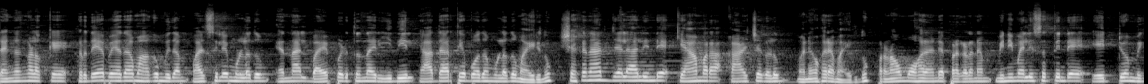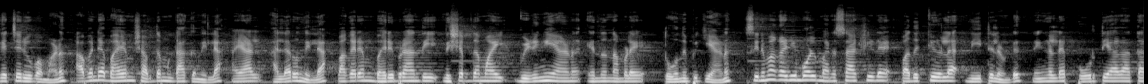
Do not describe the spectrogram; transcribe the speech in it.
രംഗങ്ങളൊക്കെ ഹൃദയഭേദമാകും വിധം വാത്സല്യമുള്ളതും എന്നാൽ ഭയപ്പെടുത്തുന്ന രീതിയിൽ യാഥാർത്ഥ്യബോധമുള്ളതുമായിരുന്നു. ഷെഹനാദ് ജലാലിന്റെ ക്യാമറ കാഴ്ചകളും മനോഹരമായിരുന്നു. പ്രണവ് മോഹൻലാലിന്റെ പ്രകടനം മിനിമലിസത്തിന്റെ ഏറ്റവും മികച്ച രൂപമാണ്. അവന്റെ ഭയം ശബ്ദമുണ്ടാക്കുന്നില്ല അയാൾ അലറുന്നില്ല. പകരം പരിഭ്രാന്തി നിശബ്ദമായി വിഴുങ്ങിയാണ് എന്ന് നമ്മളെ തോന്നിപ്പിക്കുകയാണ്. സിനിമ കഴിയുമ്പോൾ മനസാക്ഷിയുടെ പതുക്കെയുള്ള നീറ്റലുണ്ട്. നിങ്ങളുടെ പൂർത്തിയാകാത്ത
